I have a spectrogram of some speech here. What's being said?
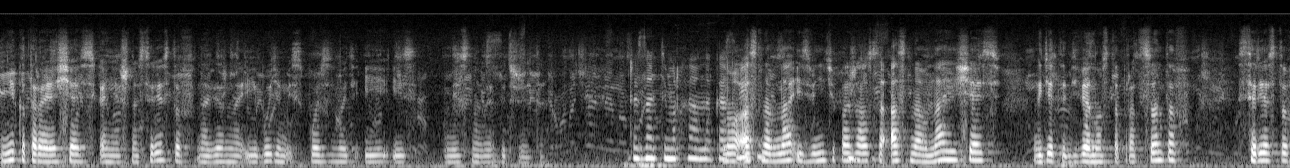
некоторая часть, конечно, средств, наверное, и будем использовать и из местного бюджета. Но основная, извините, пожалуйста, основная часть, где-то 90% средств,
